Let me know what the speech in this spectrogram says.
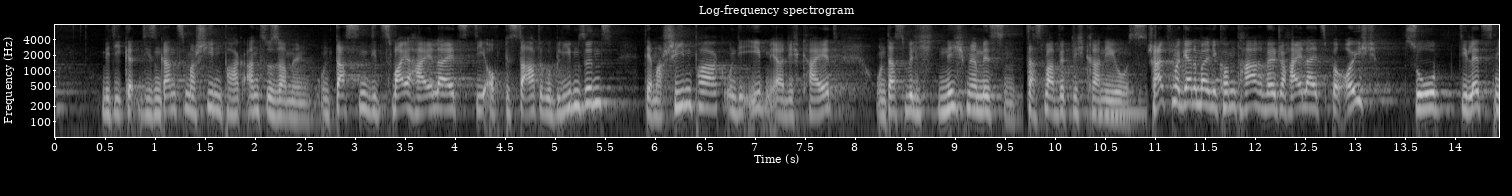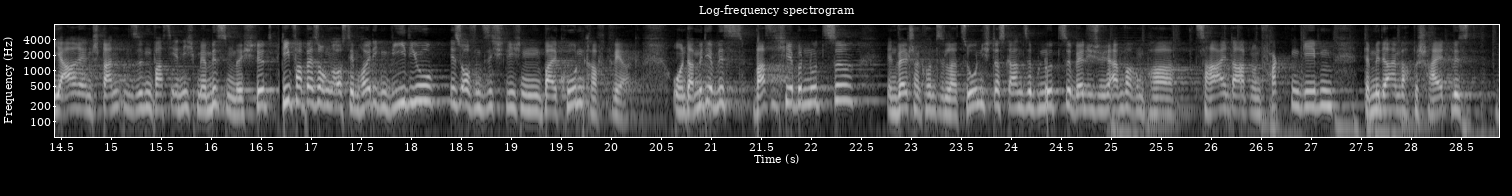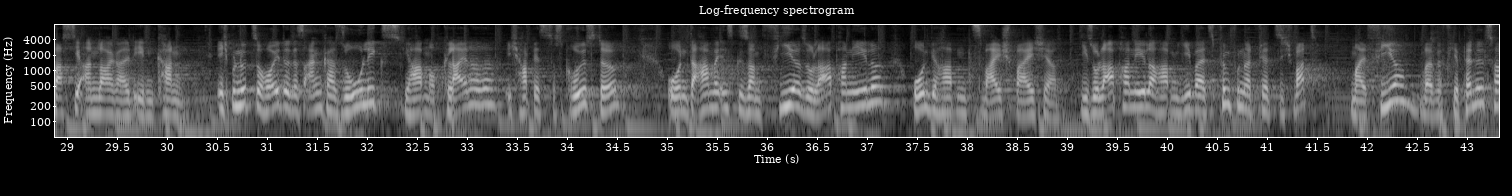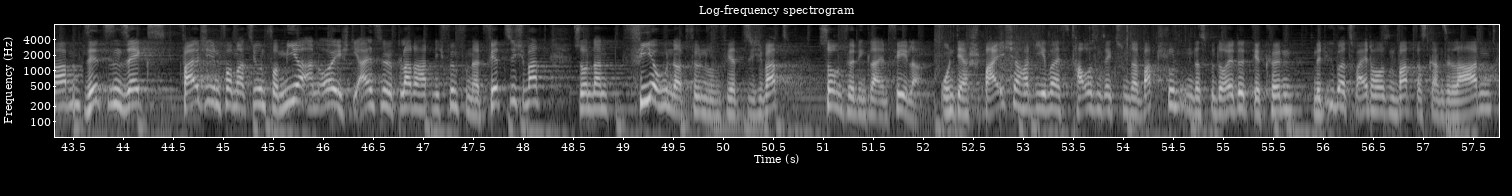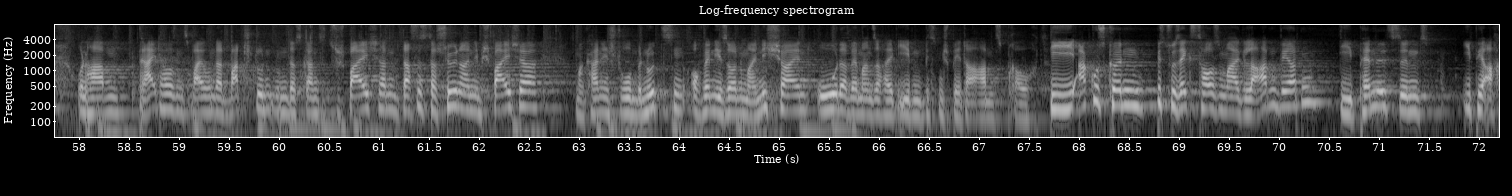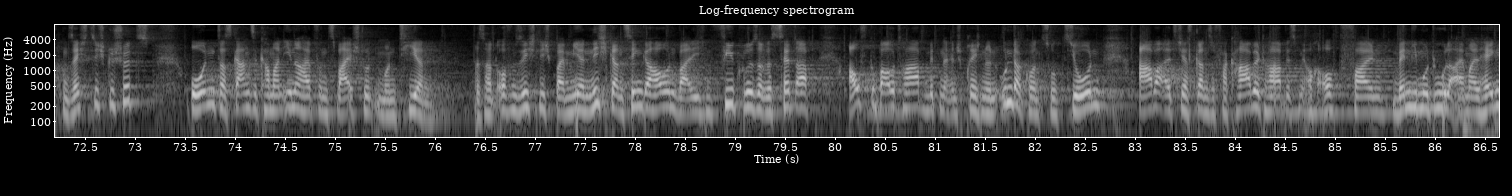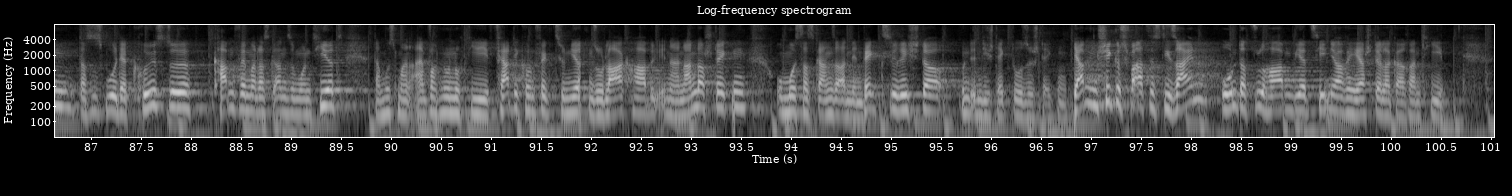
mit die, diesen ganzen Maschinenpark anzusammeln. Und das sind die zwei Highlights, die auch bis dato geblieben sind. Der Maschinenpark und die Ebenerdigkeit. Und das will ich nicht mehr missen. Das war wirklich grandios. Schreibt mal gerne mal in die Kommentare, welche Highlights bei euch so die letzten Jahre entstanden sind, was ihr nicht mehr missen möchtet. Die Verbesserung aus dem heutigen Video ist offensichtlich ein Balkonkraftwerk. Und damit ihr wisst, was ich hier benutze, in welcher Konstellation ich das Ganze benutze, werde ich euch einfach ein paar Zahlen, Daten und Fakten geben, damit ihr einfach Bescheid wisst, was die Anlage halt eben kann. Ich benutze heute das Anker Solix. Wir haben auch kleinere. Ich habe jetzt das größte. Und da haben wir insgesamt vier Solarpaneele und wir haben zwei Speicher. Die Solarpaneele haben jeweils 540 Watt mal 4, weil wir vier Panels haben. Sitzen 6. Falsche Information von mir an euch. Die einzelne Platte hat nicht 540 Watt, sondern 445 Watt. Sorry für den kleinen Fehler. Und der Speicher hat jeweils 1600 Wattstunden. Das bedeutet, wir können mit über 2000 Watt das Ganze laden und haben 3200 Wattstunden, um das Ganze zu speichern. Das ist das Schöne an dem Speicher. Man kann den Strom benutzen, auch wenn die Sonne mal nicht scheint oder wenn man sie halt eben ein bisschen später abends braucht. Die Akkus können bis zu 6000 Mal geladen werden. Die Panels sind IP68 geschützt und das Ganze kann man innerhalb von zwei Stunden montieren. Das hat offensichtlich bei mir nicht ganz hingehauen, weil ich ein viel größeres Setup aufgebaut habe mit einer entsprechenden Unterkonstruktion. Aber als ich das Ganze verkabelt habe, ist mir auch aufgefallen, wenn die Module einmal hängen, das ist wohl der größte Kampf, wenn man das Ganze montiert. Da muss man einfach nur noch die fertig konfektionierten Solarkabel ineinander stecken und muss das Ganze an den Wechselrichter und in die Steckdose stecken. Wir haben ein schickes schwarzes Design und dazu haben wir 10 Jahre Herstellergarantie.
